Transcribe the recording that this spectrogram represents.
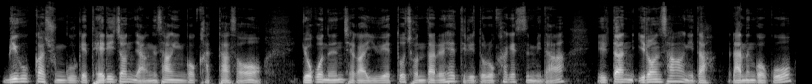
미국과 중국의 대리전 양상인 것 같아서 요거는 제가 이후에 또 전달을 해드리도록 하겠습니다. 일단 이런 상황이다 라는 거고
